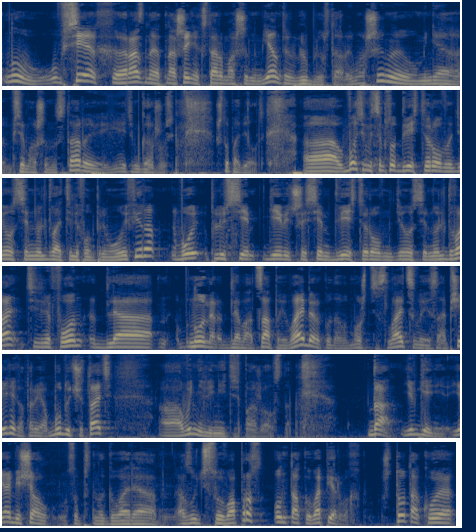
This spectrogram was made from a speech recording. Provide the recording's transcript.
ну, у всех разные отношения к старым машинам. Я, например, люблю старые машины, у меня все машины старые, я этим горжусь. Что поделать. 8 800 200 ровно 9702, телефон прямого эфира, плюс 7 967 200 ровно 9702, телефон для, номер для WhatsApp и Viber, куда вы можете слать свои сообщения, которые я буду читать. А вы не ленитесь, пожалуйста. Да, Евгений, я обещал, собственно говоря, озвучить свой вопрос. Он такой, во-первых, что такое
